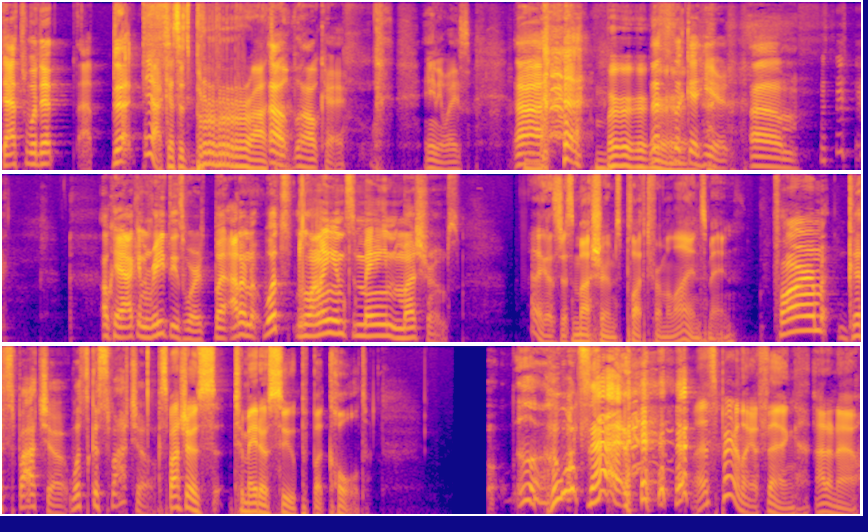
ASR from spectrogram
that's what it. Uh, Yeah, because it's burrata. Oh, okay. Anyways, uh, let's look at here. Um, okay, I can read these words, but I don't know what's lion's mane mushrooms. I think that's just mushrooms plucked from a lion's mane. Farm gazpacho. What's gazpacho? Gazpacho's tomato soup, but cold. Ugh, who wants that? That's apparently a thing. I don't know.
